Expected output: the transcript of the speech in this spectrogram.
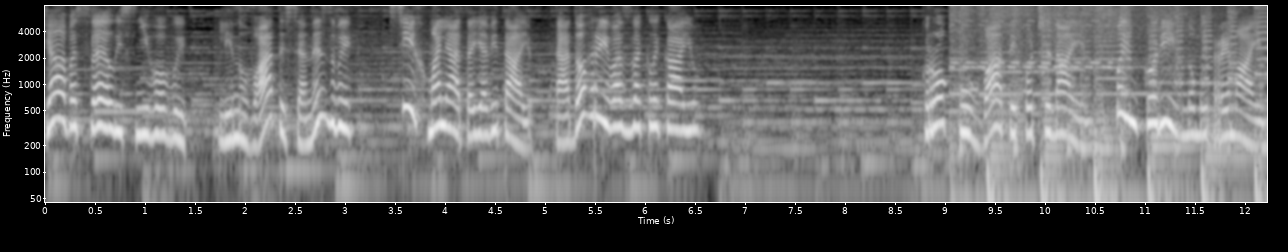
Я веселий сніговик, лінуватися не звик. Всіх малята я вітаю та до гри вас закликаю. Крокувати починаєм, спинку рівно ми тримаєм.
